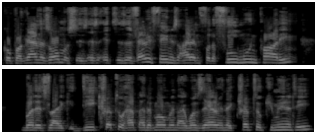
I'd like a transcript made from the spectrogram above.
Kopangan is almost is, is it is a very famous island for the full moon party, Mm. but it's like the crypto hub at the moment. I was there in the crypto community.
